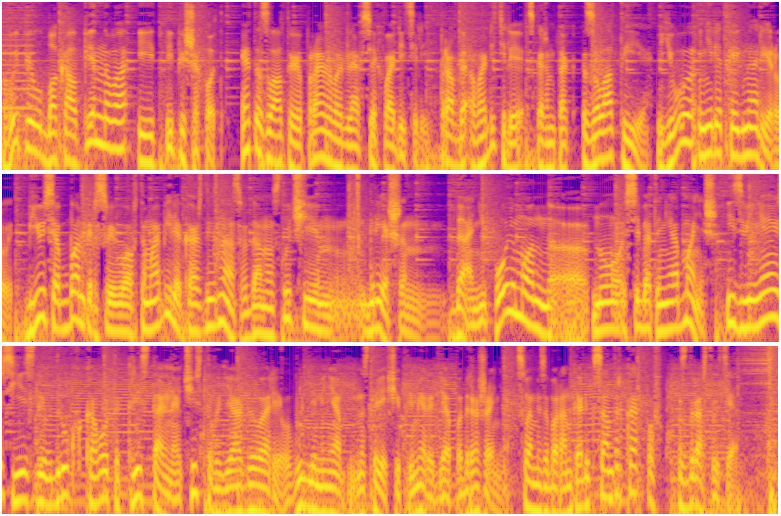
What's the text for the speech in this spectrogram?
Выпил бокал пенного, и ты пешеход. Это золотое правило для всех водителей. Правда, водители, скажем так, золотые. Его нередко игнорируют. Бьюсь об бампер своего автомобиля, каждый из нас в данном случае грешен. Да, не пойман, э, но себя ты не обманешь. Извиняюсь, если вдруг кого-то кристально чистого я оговорил. Вы для меня настоящие примеры для подражания. С вами Забаранка Александр Карпов. Здравствуйте.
